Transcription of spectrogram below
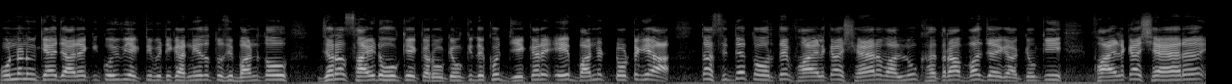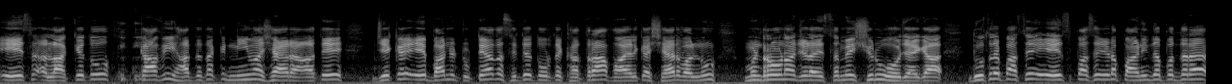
ਉਹਨਾਂ ਨੂੰ ਵੀ ਕਿਹਾ ਜਾ ਰਿਹਾ ਕਿ ਕੋਈ ਵੀ ਐਕਟੀਵਿਟੀ ਕਰਨੀ ਹੈ ਤਾਂ ਤੁਸੀਂ ਬੰਨ ਤੋਂ ਜਰਾ ਸਾਈਡ ਹੋ ਕੇ ਕਰੋ, ਕਿਉਂਕਿ ਦੇਖੋ ਜੇਕਰ ਇਹ ਬੰਨ ਟੁੱਟ ਗਿਆ, ਤਾਂ ਸਿੱਧੇ ਤੌਰ ਤੇ ਫਾਇਲਕਾ ਸ਼ਹਿਰ ਵੱਲ ਨੂੰ ਖਤਰਾ ਵੱਧ ਜਾਏਗਾ, ਕਿਉਂਕਿ ਫਾਇਲਕਾ ਸ਼ਹਿਰ ਇਸ ਇਲਾਕੇ ਤੋਂ ਕਾਫੀ ਹੱਦ ਤੱਕ ਨੀਵਾਂ ਸ਼ਹਿਰ ਆ ਅਤੇ ਜੇਕਰ ਇਹ ਬੰਨ ਟੁੱਟਿਆ, ਤਾਂ ਸਿੱਧੇ ਤੌਰ ਤੇ ਖਤਰਾ ਫਾਇਲਕਾ ਸ਼ਹਿਰ ਵੱਲ ਨੂੰ ਮੰਡਰਾਉਣਾ ਜਿਹੜਾ ਇਸ ਸਮੇਂ ਸ਼ੁਰੂ ਹੋ ਜਾਏਗਾ। ਦੂਸਰੇ ਪਾਸੇ, ਇਸ ਪਾਸੇ ਜਿਹੜਾ ਪਾਣੀ ਦਾ ਪੱਧਰ ਹੈ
